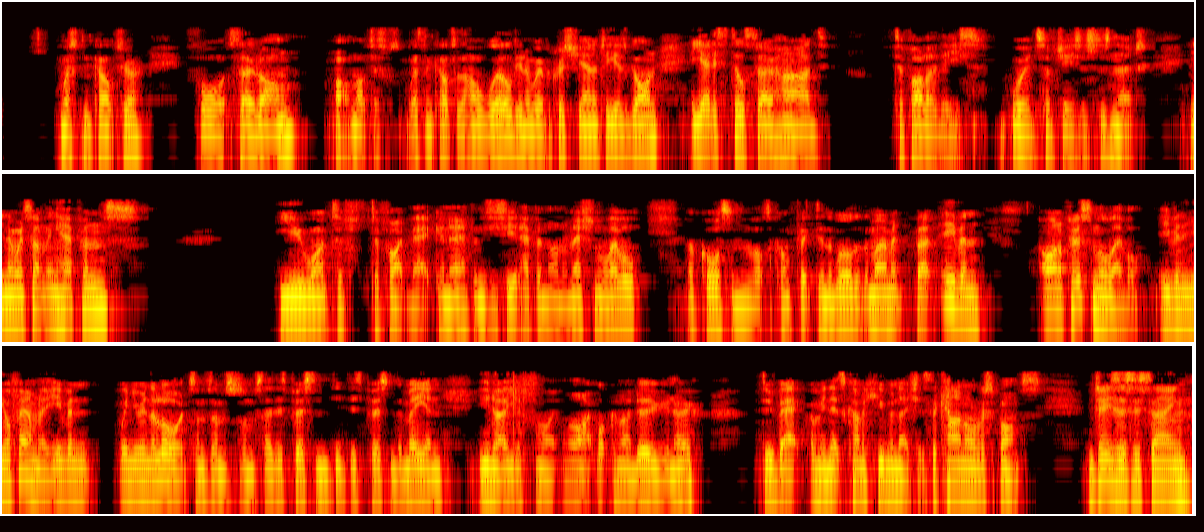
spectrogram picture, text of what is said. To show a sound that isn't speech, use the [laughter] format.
Western culture for so long. Well, not just Western culture, the whole world, you know, wherever Christianity has gone. Yet it's still so hard to follow these words of Jesus, isn't it? You know, when something happens, you want to, to fight back. And it happens, you see it happen on a national level, of course, and lots of conflict in the world at the moment, but even on a personal level, even in your family, even when you're in the Lord. Sometimes some say, this person did this person to me, and, you know, you're like, right, what can I do, you know? Do back. I mean, that's kind of human nature. It's the carnal response. And Jesus is saying,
